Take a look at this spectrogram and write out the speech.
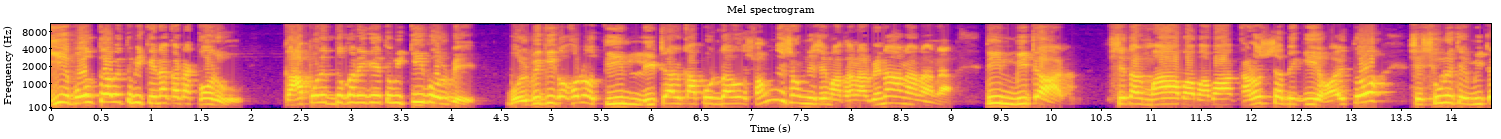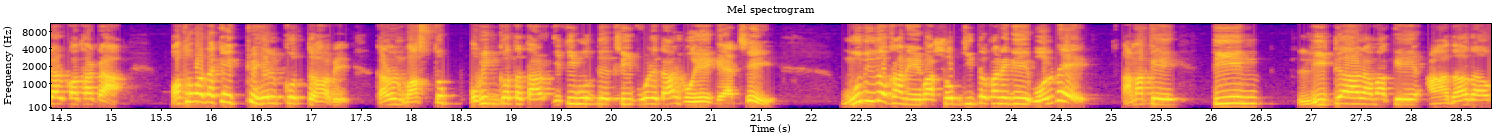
গিয়ে বলতে হবে তুমি কেনাকাটা করো। কাপড়ের দোকানে গিয়ে তুমি কি বলবে? বলবে কি কখনো? তিন লিটার কাপড় দাও। সঙ্গে সঙ্গে সে মাথা নাড়বে। না না না না। তিন মিটার। সে তার মা বা বাবা কারোর সাথে গিয়ে হয়তো সে শুনেছে মিটার কথাটা। অথবা তাকে একটু হেল্প করতে হবে। কারণ বাস্তব অভিজ্ঞতা তার ইতিমধ্যে থ্রি ফোরে তার হয়ে গেছে। মুদি দোকানে বা সবজির দোকানে গিয়ে বলবে আমাকে তিন লিটার আমাকে আদা দাও।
